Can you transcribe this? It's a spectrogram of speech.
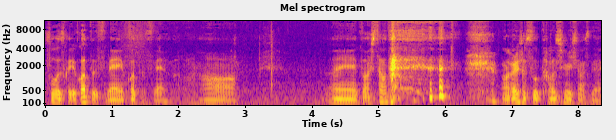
そうですか。よかったですね。よかったですね。ああ。えーと、明日また わかりました。すごく楽しみにしてますね。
